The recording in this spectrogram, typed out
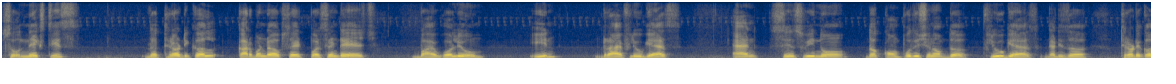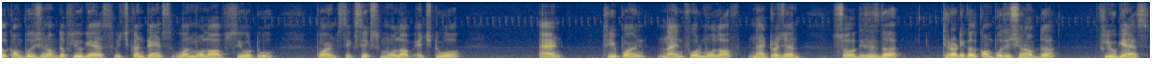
So, next is the theoretical carbon dioxide percentage by volume in dry flue gas. And since we know the composition of the flue gas that is a theoretical composition of the flue gas which contains 1 mole of CO2, 0.66 mole of H2O and 3.94 mole of nitrogen. So, this is the theoretical composition of the flue gas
